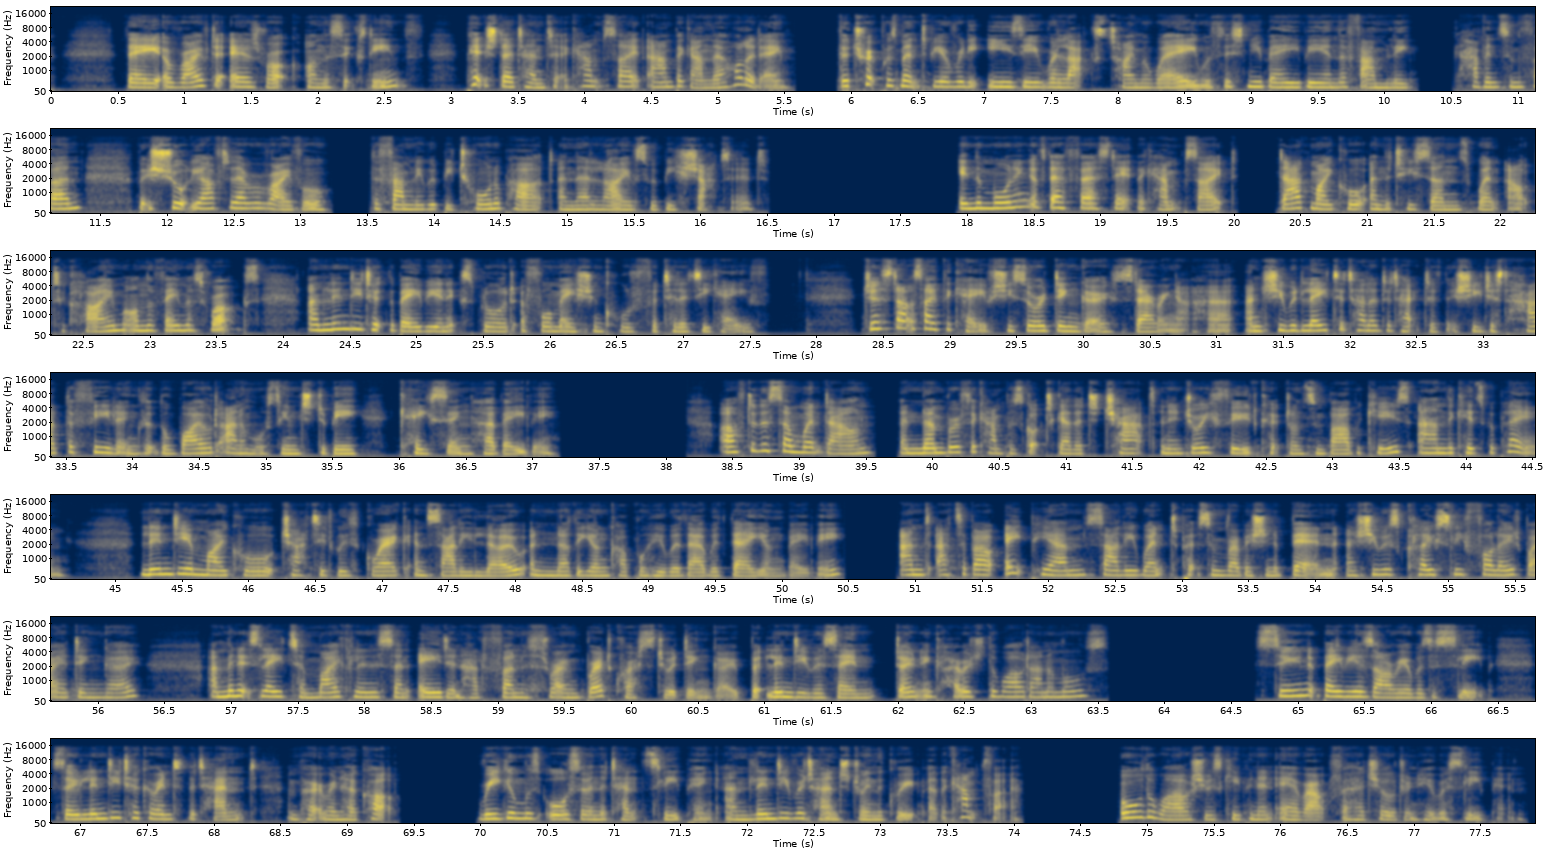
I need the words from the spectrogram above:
They arrived at Ayers Rock on the 16th, pitched their tent at a campsite, and began their holiday. The trip was meant to be a really easy, relaxed time away with this new baby and the family having some fun, but shortly after their arrival, the family would be torn apart and their lives would be shattered. In the morning of their first day at the campsite, Dad Michael and the two sons went out to climb on the famous rocks, and Lindy took the baby and explored a formation called Fertility Cave. Just outside the cave, she saw a dingo staring at her, and she would later tell a detective that she just had the feeling that the wild animal seemed to be casing her baby. After the sun went down, a number of the campers got together to chat and enjoy food cooked on some barbecues, and the kids were playing. Lindy and Michael chatted with Greg and Sally Lowe, another young couple who were there with their young baby. And at about 8 pm, Sally went to put some rubbish in a bin, and she was closely followed by a dingo. And minutes later, Michael and his son Aidan had fun throwing bread crusts to a dingo, but Lindy was saying, Don't encourage the wild animals. Soon, baby Azaria was asleep, so Lindy took her into the tent and put her in her cot. Regan was also in the tent sleeping, and Lindy returned to join the group at the campfire. All the while, she was keeping an ear out for her children who were sleeping.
